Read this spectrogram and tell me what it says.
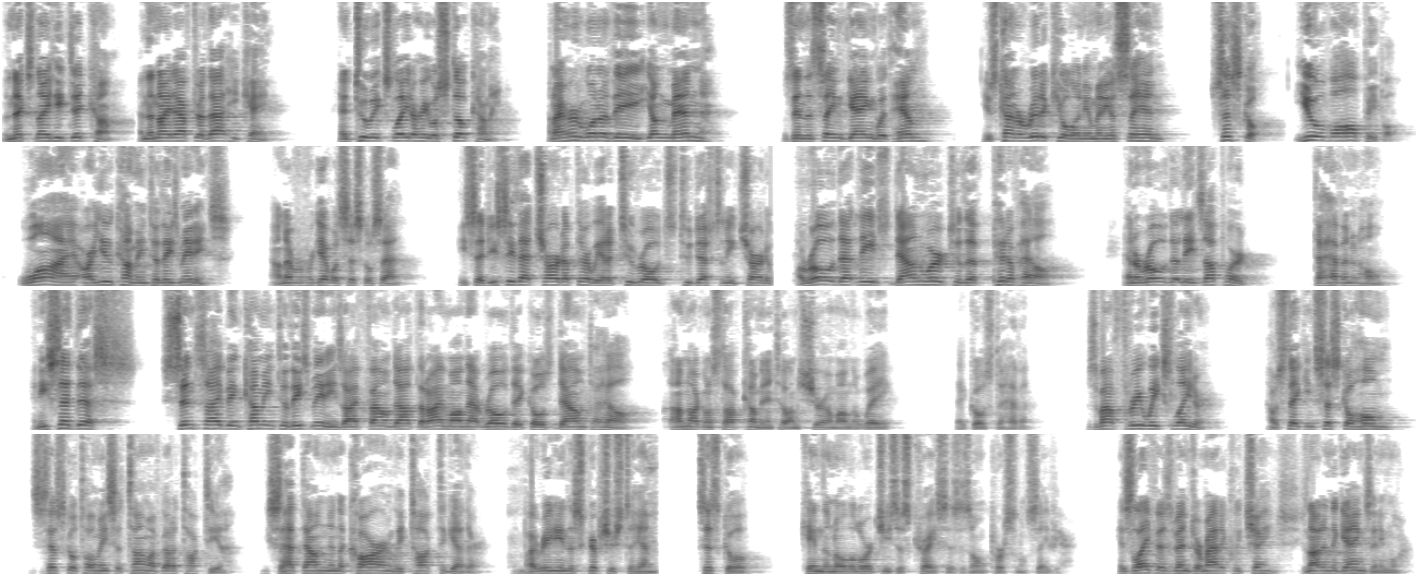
The next night he did come. And the night after that he came. And two weeks later he was still coming. And I heard one of the young men was in the same gang with him. He was kind of ridiculing him and he was saying, Cisco, you of all people, why are you coming to these meetings? I'll never forget what Cisco said. He said, you see that chart up there? We had a two roads, two destiny chart. A road that leads downward to the pit of hell and a road that leads upward to heaven and home. And he said this, since I've been coming to these meetings, I've found out that I'm on that road that goes down to hell. I'm not going to stop coming until I'm sure I'm on the way that goes to heaven. It was about three weeks later. I was taking Cisco home. Cisco told me, he said, Tom, I've got to talk to you. We sat down in the car and we talked together. And by reading the scriptures to him, Cisco came to know the Lord Jesus Christ as his own personal Savior. His life has been dramatically changed. He's not in the gangs anymore.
